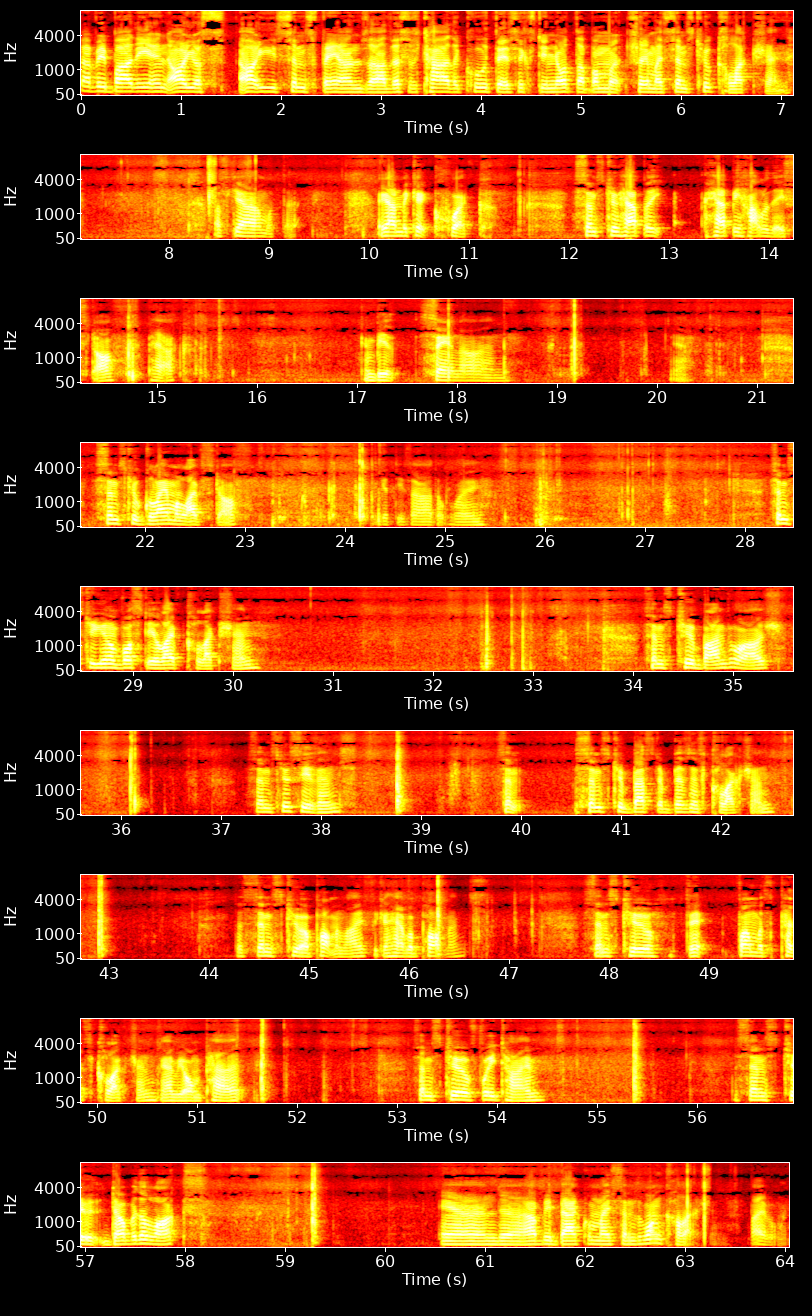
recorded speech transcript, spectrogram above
everybody and all your all you Sims fans, uh, this is Kyle the Cool 360 Northrup. I'm gonna show you my Sims 2 collection. Let's get on with it. I gotta make it quick. Sims 2 Happy Happy Holiday Stuff pack. Can be Santa and yeah. Sims 2 Glamour Life stuff. Get these out of the way. Sims 2 University Life Collection. Sims 2 Bon Voyage. Sims 2 Seasons. Sim Sims 2 Best of Business Collection. The Sims 2 Apartment Life. You can have apartments. Sims 2 Fun with Pets Collection. You can have your own pet. Sims 2 Free Time. Sims 2 Double Deluxe. And uh, I'll be back with my Sims 1 collection. Bye everyone.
